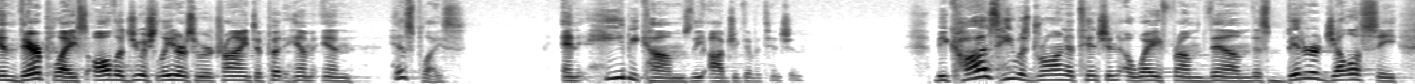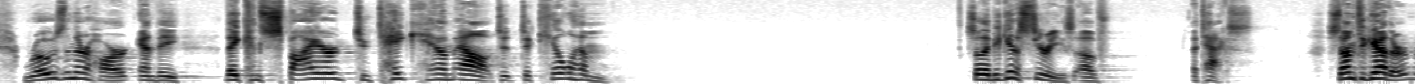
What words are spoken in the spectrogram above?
in their place all the Jewish leaders who are trying to put him in his place. And he becomes the object of attention. Because he was drawing attention away from them, this bitter jealousy rose in their heart and they they conspired to take him out, to, to kill him. So they begin a series of attacks. Some together,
